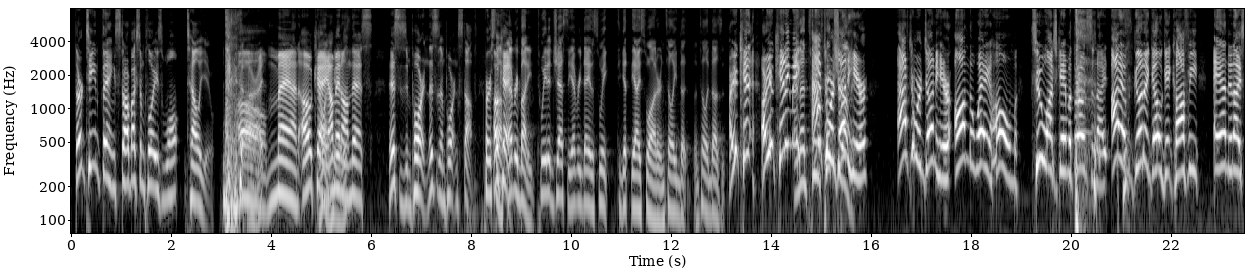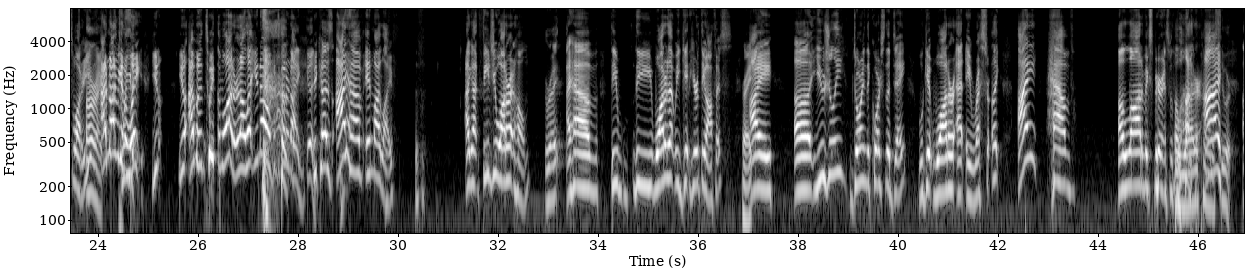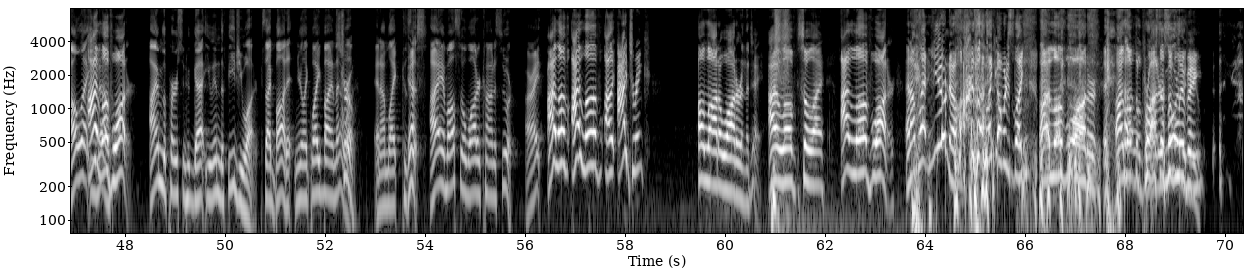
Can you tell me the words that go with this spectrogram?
13 things Starbucks employees won't tell you. Oh right. man. Okay, I'm in on this. This is important. This is important stuff. First off, okay. everybody tweet at Jesse every day this week to get the ice water until he do, until he does it. Are you kidding? Are you kidding me? And then tweet after we're done here, after we're done here, on the way home to watch Game of Thrones tonight, I am gonna go get coffee and an ice water. You- All right. I'm not even gonna wait. You know, you know, I'm gonna tweet the water and I'll let you know if it's good or not. good. Because I have in my life, I got Fiji water at home. Right. I have the the water that we get here at the office. Right. I uh, usually during the course of the day will get water at a restaurant. Like I have a lot of experience with A water. water I connoisseur. I'll let you I know, love water. I'm the person who got you in the Fiji water because I bought it, and you're like, "Why are you buying that?" It's true. water?" And I'm like, "Cause Yes. I am also a water connoisseur." All right. I love I love I, I drink a lot of water in the day. I love so I I love water, and I'm letting you know. I lo- like how we're just like, I love water. I love the love process of living.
